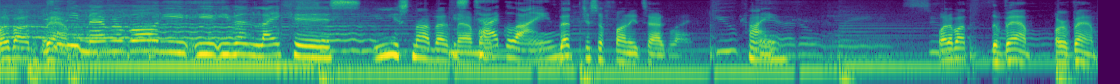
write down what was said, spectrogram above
What about Isn't he memorable? You, you even like his He's not that his memorable. tagline. That's just a funny tagline. Fine. What about the Vamp or Vamp?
